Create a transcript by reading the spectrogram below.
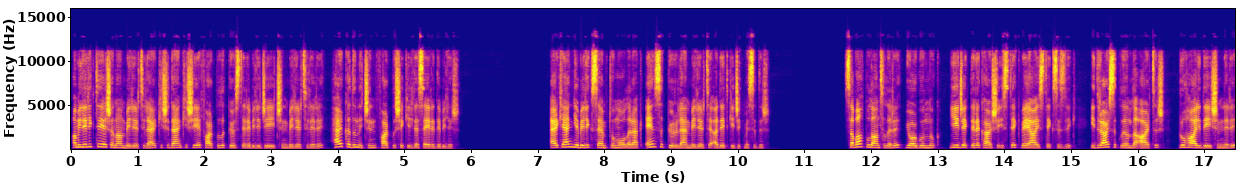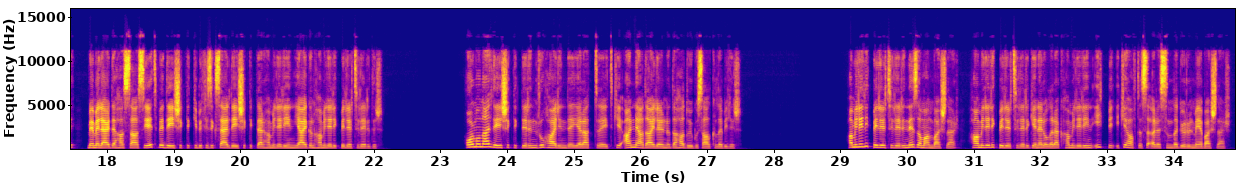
Hamilelikte yaşanan belirtiler kişiden kişiye farklılık gösterebileceği için belirtileri her kadın için farklı şekilde seyredebilir. Erken gebelik semptomu olarak en sık görülen belirti adet gecikmesidir. Sabah bulantıları, yorgunluk, yiyeceklere karşı istek veya isteksizlik, idrar sıklığında artış, ruh hali değişimleri, memelerde hassasiyet ve değişiklik gibi fiziksel değişiklikler hamileliğin yaygın hamilelik belirtileridir. Hormonal değişikliklerin ruh halinde yarattığı etki anne adaylarını daha duygusal kılabilir. Hamilelik belirtileri ne zaman başlar? Hamilelik belirtileri genel olarak hamileliğin ilk 1-2 haftası arasında görülmeye başlar.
